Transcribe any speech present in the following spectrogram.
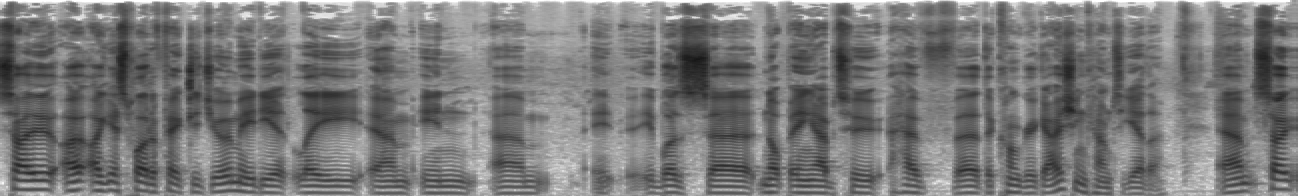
So I, I guess what affected you immediately um, in um, it, it, was uh, not being able to have uh, the congregation come together. Um, so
